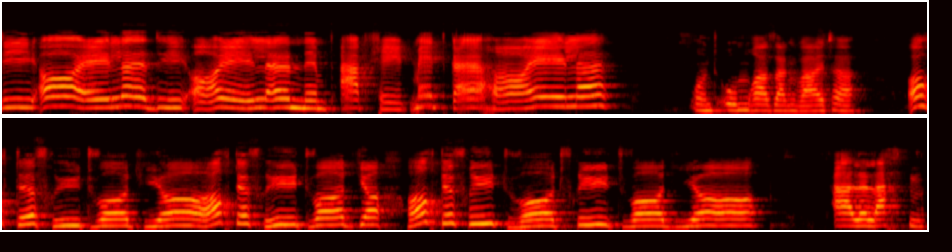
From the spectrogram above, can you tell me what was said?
Die Eule, die Eule nimmt Abschied mit Geheule. Und Umbra sang weiter. Ach, der Friedwart, ja, ach, der Friedwart, ja, ach, der Friedwart, Friedwart, ja. Alle lachten.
